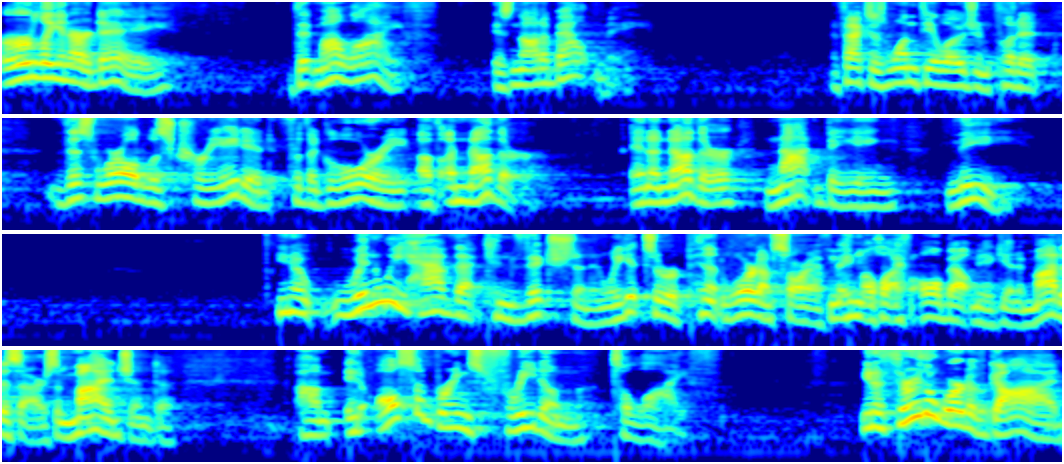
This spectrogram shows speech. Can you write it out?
early in our day that my life is not about me. In fact, as one theologian put it, this world was created for the glory of another, and another not being me. You know, when we have that conviction and we get to repent, Lord, I'm sorry, I've made my life all about me again and my desires and my agenda, um, it also brings freedom to life. You know, through the Word of God,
